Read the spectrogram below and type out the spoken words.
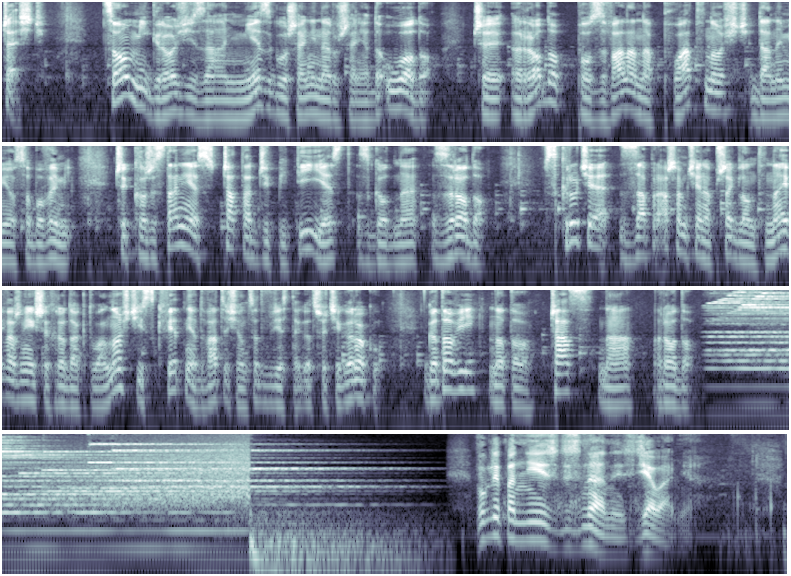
Cześć. Co mi grozi za niezgłoszenie naruszenia do UODO? Czy RODO pozwala na płatność danymi osobowymi? Czy korzystanie z czata GPT jest zgodne z RODO? W skrócie zapraszam Cię na przegląd najważniejszych RODO aktualności z kwietnia 2023 roku. Gotowi? No to czas na RODO. W ogóle pan nie jest znany z działania.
